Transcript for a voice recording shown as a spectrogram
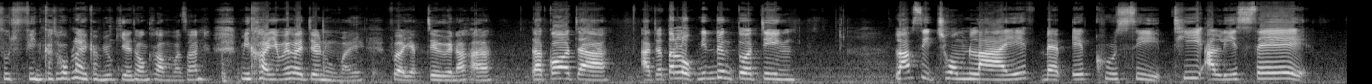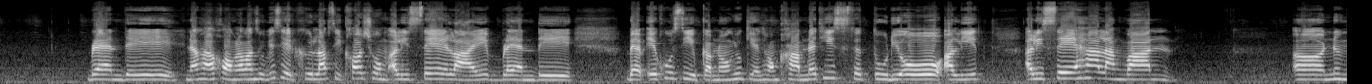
สุดฟินกระทบไหลกับยูเกียทองคำมาสั้นมีใครยังไม่เคยเจอหนูไหมเผื่ออยากเจอนะคะ แล้วก็จะอาจจะตลกนิดนึงตัวจริง รับสิทธิ์ชมไลฟ์แบบ Exclusive ที่ Alice แบรนด์เดย์นะคะของรางวัลสุดพิเศษคือรับสิทธิ์เข้าชม Alice Live แบรนด์เดย์แบบ Exclusive กับน้องยูเกียทองคำได้ที่สตูดิโอ Alice Alice ห้ารางวัลเอ่อหนึ่ง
